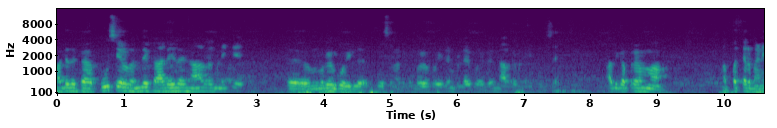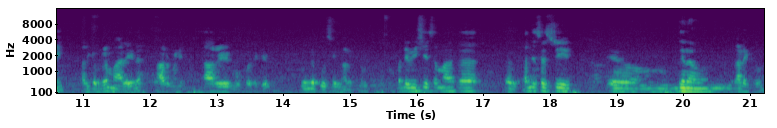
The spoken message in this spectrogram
மற்றது க பூசைகள் வந்து காலையில் நாலரை மணிக்கு முருகன் கோயிலில் பூசை நடக்கும். முருகன் கோயில் பிள்ளையார் கோயில் நாலரை மணிக்கு பூசை அதுக்கப்புறம் பத்தரை மணி. அதுக்கப்புறம் மாலையில் ஆறு மணி ஆறு முப்பதுக்கு இந்த பூசைகள் நடக்கும். மற்ற விசேஷமாக கந்தசஷ்டி தினம். நடக்கும்.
